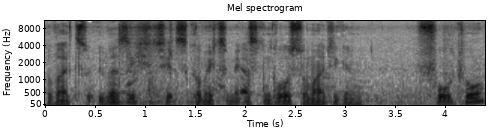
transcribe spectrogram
Soweit zur Übersicht. Jetzt komme ich zum ersten großformatigen Foto.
